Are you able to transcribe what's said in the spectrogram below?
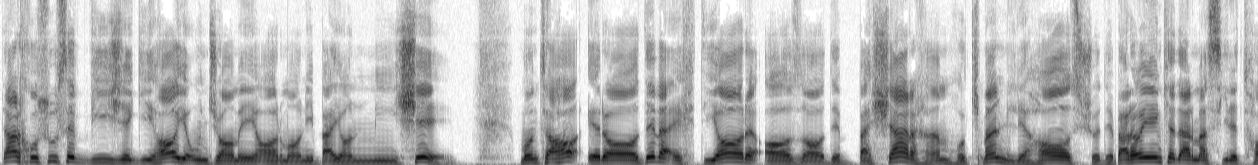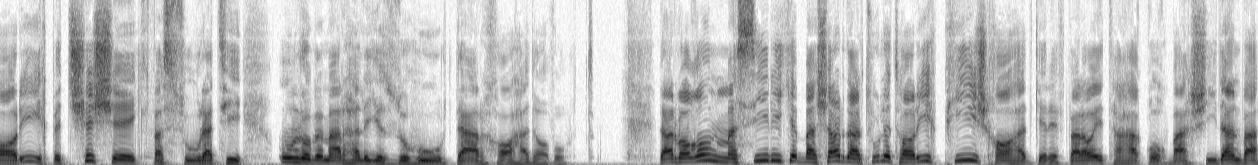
در خصوص ویژگی های اون جامعه آرمانی بیان میشه منتها اراده و اختیار آزاد بشر هم حکما لحاظ شده. برای اینکه در مسیر تاریخ به چه شکل و صورتی اون رو به مرحله ظهور در خواهد آورد. در واقع اون مسیری که بشر در طول تاریخ پیش خواهد گرفت برای تحقق بخشیدن و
